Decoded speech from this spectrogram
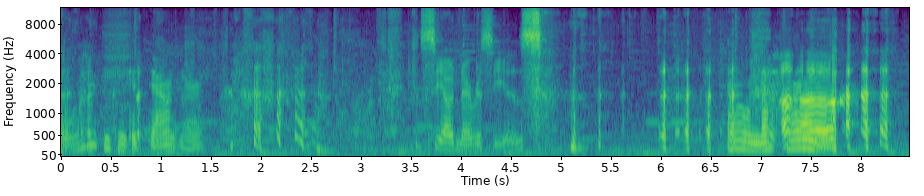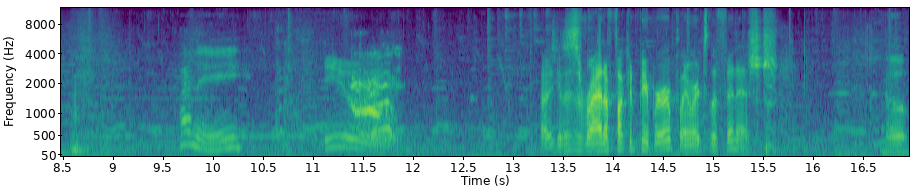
I wonder if you can get down here. You can see how nervous he is. Oh, no, Uh honey. oh. Honey. Ew. Oh, he's gonna just ride a fucking paper airplane right to the finish. Oh.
